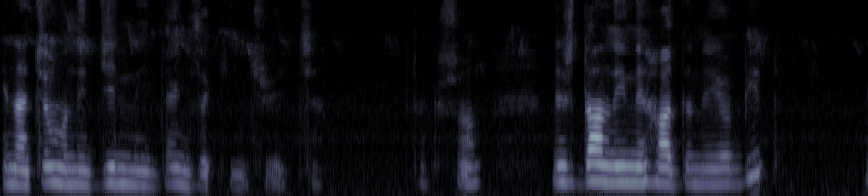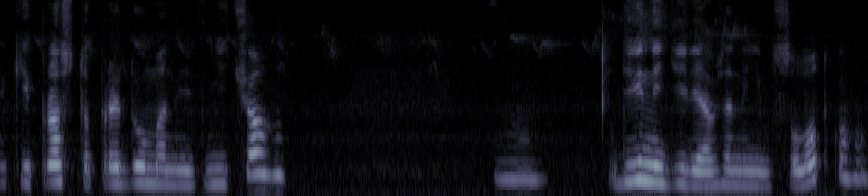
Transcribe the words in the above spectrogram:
І на цьому недільний день закінчується. Так що нежданий негаданий обід, який просто придуманий з нічого. Дві неділі я вже не їм солодкого.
